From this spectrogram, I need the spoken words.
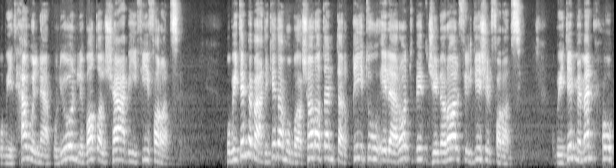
وبيتحول نابليون لبطل شعبي في فرنسا. وبيتم بعد كده مباشرة ترقيته إلى رتبة جنرال في الجيش الفرنسي. وبيتم منحه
